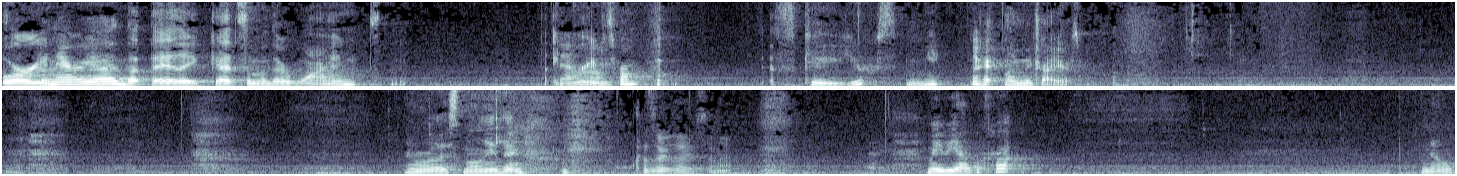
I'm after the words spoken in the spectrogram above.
Oregon area that they like get some of their wine, like Yeah. grapes from. Excuse me. Okay, let me try yours. I don't really smell anything. Because there's ice in it. Maybe apricot? No.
